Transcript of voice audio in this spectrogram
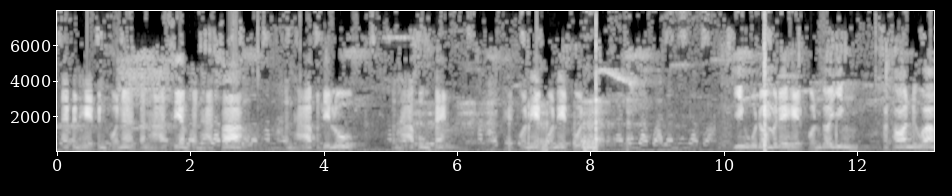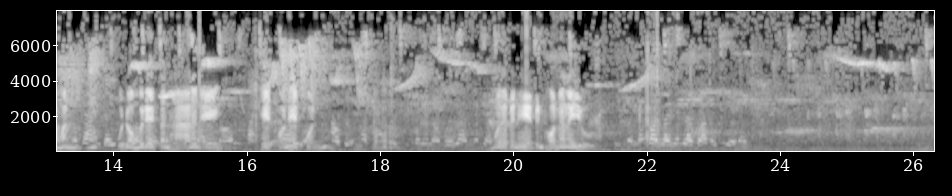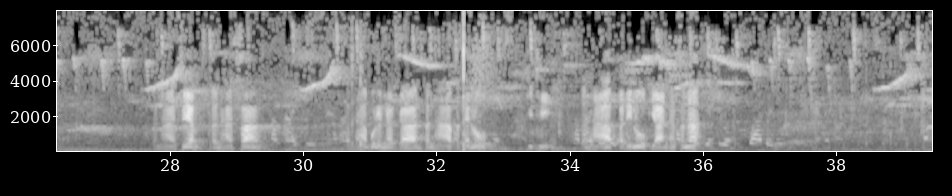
ไอ้เป็นเหตุเป็นผลน่ะตัณหาเสี่ยม ตัณหาสร้าง ตัณหาปฏิรูป ตัณหาปรุงแต่ง tham ái เหตุผลเหตุผลเหตุผล là nhân là quả là nhân là quả ยิ่งอุดมไปด้วยเหตุผลก็ยิ่ง สะท้อนนึกว่ามันอุดมไปด้วยตัณหานั่นเอง เหตุผลเหตุผลมัวแต่เป็นเหตุเป็นผลนั่นเลยอยู่ thì vẫn đang còn là nhân là quả cái gì ở đây ตัณหาเสี่ยมตัณหาสร้าง tham ái thì ตั tham ณหาบุรณาการตัณหาปฏิรูปทิฏฐิตัณหาปฏิรูปญาณทัศนะ biến tướng qua tới như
